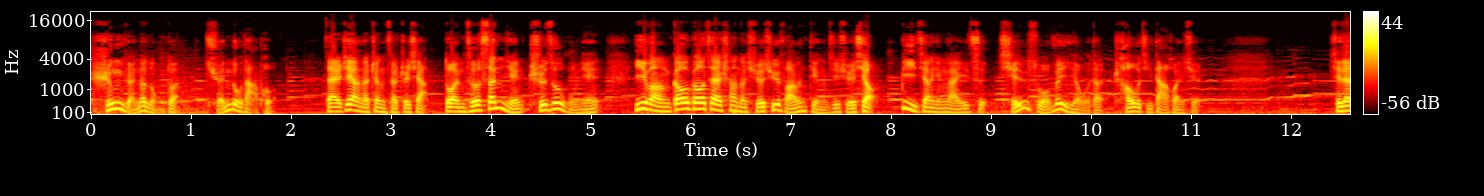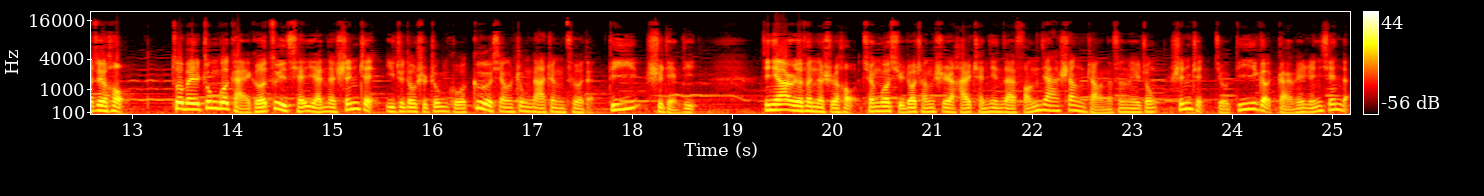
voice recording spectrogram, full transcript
生源的垄断，全都打破。在这样的政策之下，短则三年，迟则五年，以往高高在上的学区房顶级学校必将迎来一次前所未有的超级大换血。写在最后，作为中国改革最前沿的深圳，一直都是中国各项重大政策的第一试点地。今年二月份的时候，全国许多城市还沉浸在房价上涨的氛围中，深圳就第一个敢为人先的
